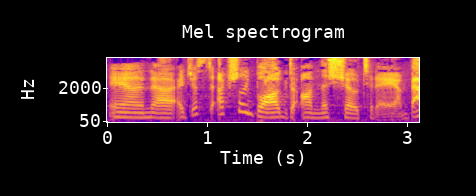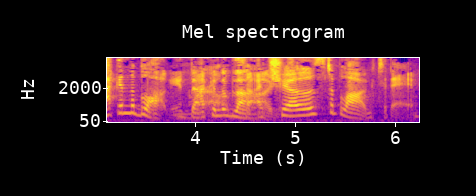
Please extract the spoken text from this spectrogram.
And uh, I just actually blogged on this show today. I'm back in the blogging. Back in the blog. So I chose to blog today.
